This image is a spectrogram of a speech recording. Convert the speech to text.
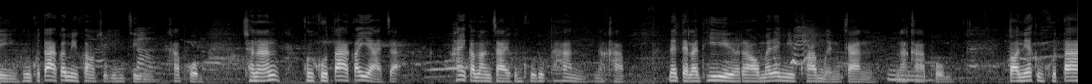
ริง ๆ คุณครูต้าก็มีความสุขจริงค่ะๆครับผม ฉะนั้นคุณครูต้าก็อยากจะให้กำลังใจคุณครูทุกท่านนะครับ ในแต่ละที่เราไม่ได้มีความเหมือนกันนะครับผม ตอนนี้คุณครูต้า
